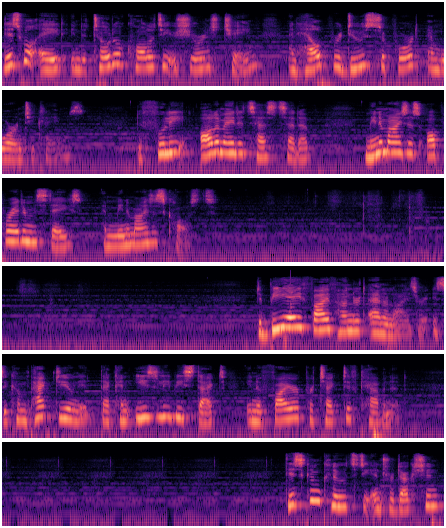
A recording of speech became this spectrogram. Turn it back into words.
This will aid in the total quality assurance chain and help reduce support and warranty claims. The fully automated test setup minimizes operator mistakes and minimizes costs. The BA500 analyzer is a compact unit that can easily be stacked in a fire protective cabinet. This concludes the introduction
